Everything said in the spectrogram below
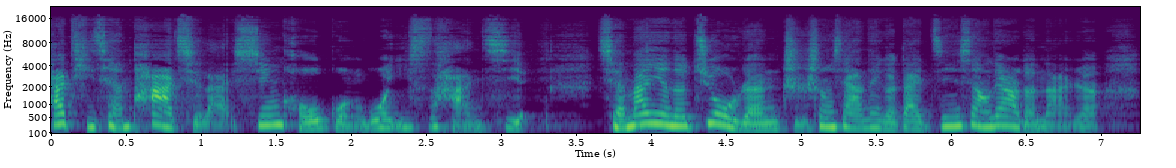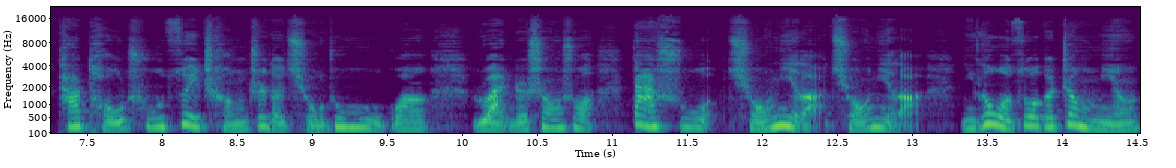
他提前怕起来，心口滚过一丝寒气。前半夜的旧人只剩下那个戴金项链的男人，他投出最诚挚的求助目光，软着声说：“大叔，求你了，求你了，你给我做个证明，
